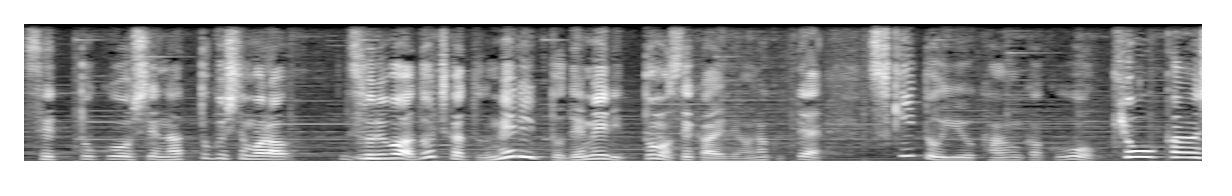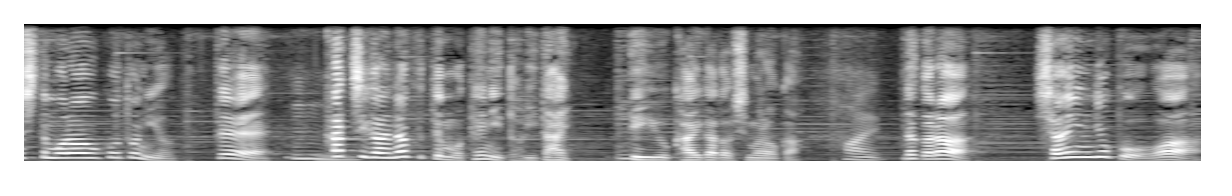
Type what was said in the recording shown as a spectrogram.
説得をして納得してもらうそれはどっちかというとメリットデメリットの世界ではなくて好きという感覚を共感してもらうことによって、価値がなくても手に取りたいっていう買い方をしてもらうか、はい、だから社員旅行は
